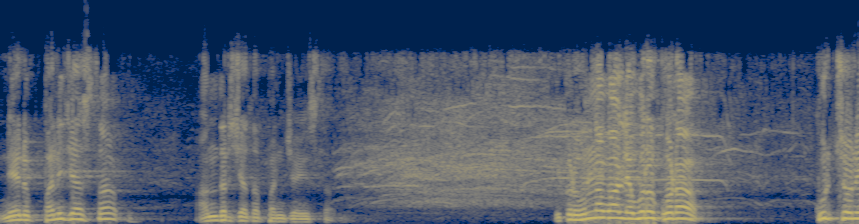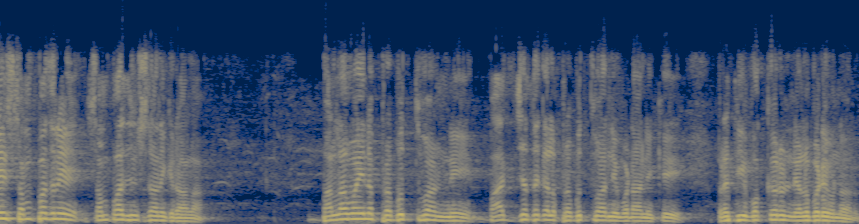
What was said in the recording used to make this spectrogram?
నేను పని చేస్తా అందరి చేత పని చేయిస్తా. ఇక్కడ ఉన్న వాళ్ళు ఎవరూ కూడా కూర్చొని సంపదని సంపాదించడానికి రాలా. బలమైన ప్రభుత్వాన్ని బాధ్యత గల ప్రభుత్వాన్ని ఇవ్వడానికి ప్రతి ఒక్కరూ నిలబడి ఉన్నారు.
